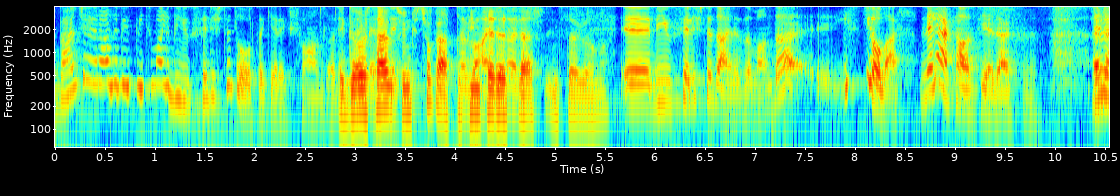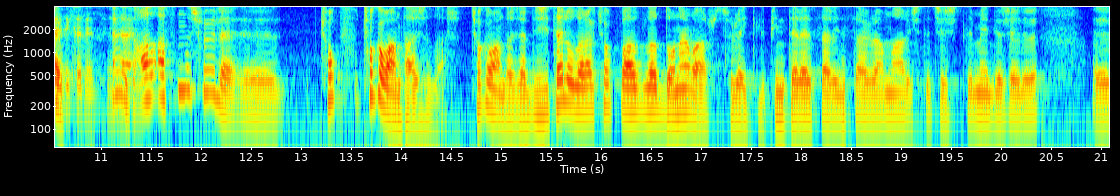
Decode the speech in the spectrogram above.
bence herhalde büyük bir ihtimalle bir yükselişte de olsa gerek şu anda. E, görsel Meslek. çünkü çok arttı. Tabii, Pinterest'ler, Instagram'a. Ee, bir yükselişte de aynı zamanda e, istiyorlar. Neler tavsiye edersiniz? Nelere dikkat etsinler? Evet, aslında şöyle e, çok çok avantajlılar. Çok avantajlılar. Dijital olarak çok fazla done var sürekli. Pinterest'ler, Instagram'lar, işte çeşitli medya şeyleri. E,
